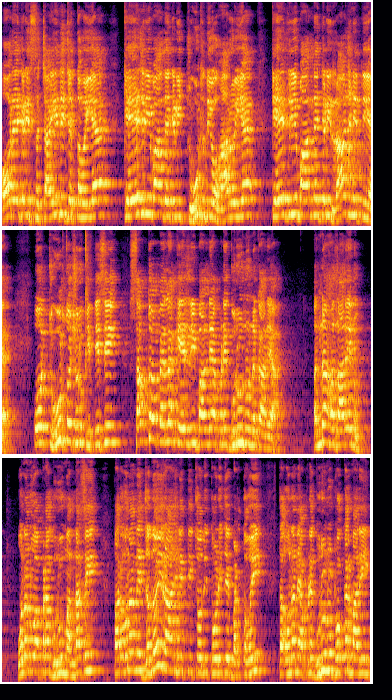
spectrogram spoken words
ਔਰ ਇਹ ਜਿਹੜੀ ਸਚਾਈ ਦੀ ਜਿੱਤ ਹੋਈ ਹੈ, ਕੇਜਰੀਵਾਲ ਦੇ ਜਿਹੜੀ ਝੂਠ ਦੀ ਉਹ ਹਾਰ ਹੋਈ ਹੈ, ਕੇਜਰੀਵਾਲ ਨੇ ਜਿਹੜੀ ਰਾਜਨੀਤੀ ਹੈ, ਉਹ ਝੂਠ ਤੋਂ ਸ਼ੁਰੂ ਕੀਤੀ ਸੀ। ਸਭ ਤੋਂ ਪਹਿਲਾਂ ਕੇਜਰੀਵਾਲ ਨੇ ਆਪਣੇ ਗੁਰੂ ਨੂੰ ਨਕਾਰਿਆ, ਅੰਨਾ ਹਜ਼ਾਰੇ ਨੂੰ, ਉਹਨਾਂ ਨੂੰ ਆਪਣਾ ਗੁਰੂ ਮੰਨਦਾ ਸੀ। ਪਰ ਉਹਨਾਂ ਨੇ ਜਦੋਂ ਹੀ ਰਾਜਨੀਤੀ ਚੋਂ ਦੀ ਥੋੜੀ ਜਿਹੀ ਬੜਤ ਹੋਈ, ਤਾਂ ਉਹਨਾਂ ਨੇ ਆਪਣੇ ਗੁਰੂ ਨੂੰ ਠੋਕਰ ਮਾਰੀ,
